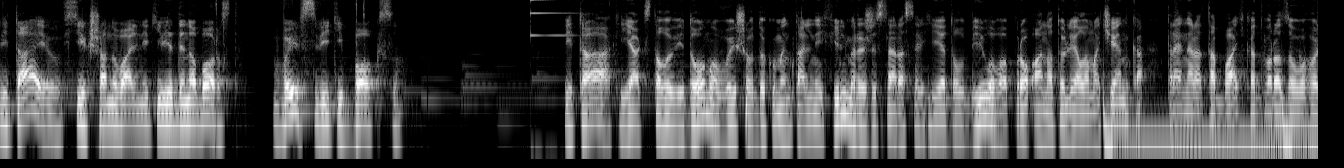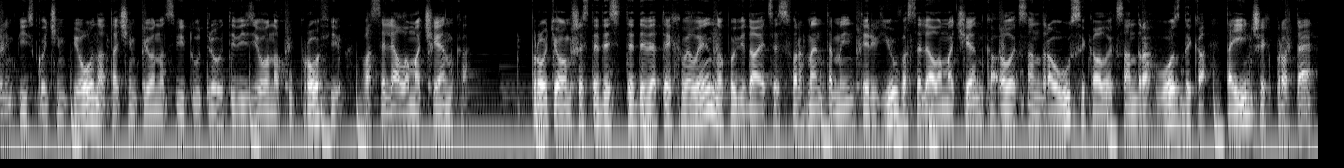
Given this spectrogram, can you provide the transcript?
Вітаю всіх шанувальників єдиноборств. Ви в світі боксу. І так, як стало відомо, вийшов документальний фільм режисера Сергія Долбілова про Анатолія Ломаченка, тренера та батька дворазового олімпійського чемпіона та чемпіона світу у трьох дивізіонах у профі Василя Ломаченка. Протягом 69 хвилин оповідається з фрагментами інтерв'ю Василя Ломаченка, Олександра Усика, Олександра Гвоздика та інших про те,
